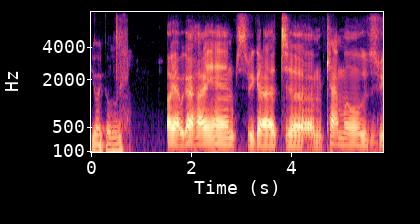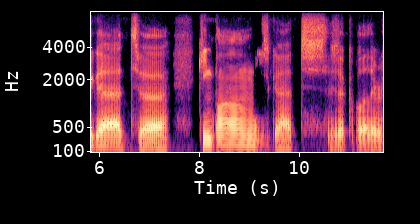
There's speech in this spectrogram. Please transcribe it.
you like those ones? Oh yeah, we got high amps, we got um, camos, we got uh, king palms, got there's a couple other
